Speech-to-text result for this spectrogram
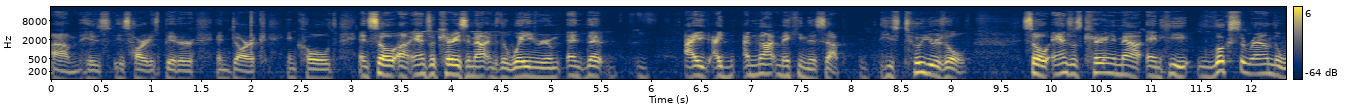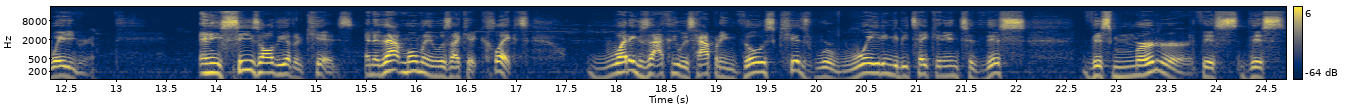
Um, his his heart is bitter and dark and cold. And so uh, Angela carries him out into the waiting room, and the, I, I I'm not making this up. He's two years old. So Angela's carrying him out, and he looks around the waiting room, and he sees all the other kids. And at that moment, it was like it clicked what exactly was happening. Those kids were waiting to be taken into this, this murderer, this, this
